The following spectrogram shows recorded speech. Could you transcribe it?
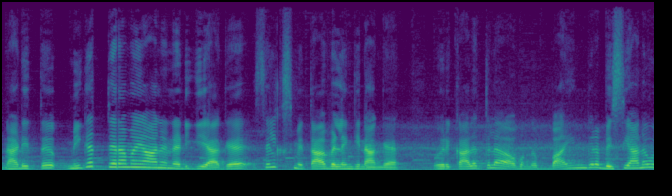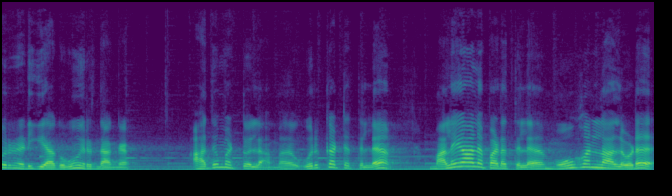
நடித்து மிக திறமையான நடிகையாக சில்க் ஸ்மிதா விளங்கினாங்க. ஒரு காலத்தில் அவங்க பயங்கர பிஸியான ஒரு நடிகையாகவும் இருந்தாங்க. அது மட்டும் இல்லாமல் ஒரு கட்டத்தில் மலையாள படத்தில் மோகன்லாலோட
